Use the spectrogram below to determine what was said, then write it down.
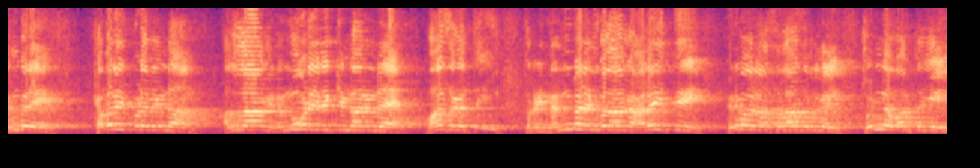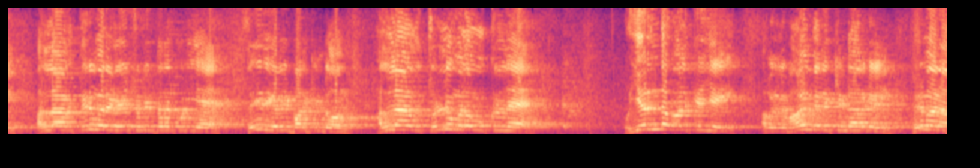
நண்பரே கவலைப்பட வேண்டாம். அல்லாஹ் நம்மோடு இருக்கின்றான் என்ற வாசகத்தை தன்னுடைய நண்பர் என்பதாக அழைத்து பெருமானா சலாஸ் அவர்கள் சொன்ன வார்த்தையை அல்லாஹ் திருமறையிலே சொல்லித் தரக்கூடிய செய்திகளை பார்க்கின்றோம். அல்லாஹ் சொல்லும் அளவுக்குள்ள உயர்ந்த வாழ்க்கையை அவர்கள் வாழ்ந்திருக்கின்றார்கள். பெருமானா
